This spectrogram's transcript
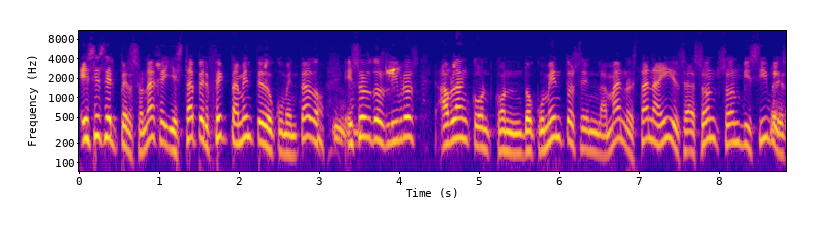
Ese es el personaje y está perfectamente documentado. Esos dos libros hablan con, con documentos en la mano, están ahí, o sea, son, son visibles.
